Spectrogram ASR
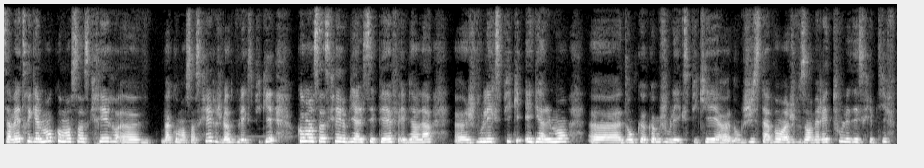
Ça va être également comment s'inscrire, euh, bah comment s'inscrire, je viens de vous l'expliquer. Comment s'inscrire via le CPF, et eh bien là, je vous l'explique également Euh, donc euh, comme je vous l'ai expliqué donc juste avant, hein, je vous enverrai tout le descriptif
